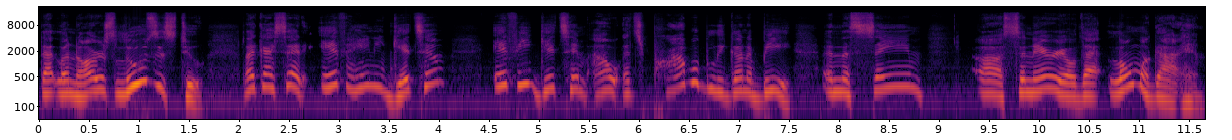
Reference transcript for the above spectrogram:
that Linares loses to. Like I said, if Haney gets him, if he gets him out, it's probably to be in the same uh, scenario that Loma got him.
